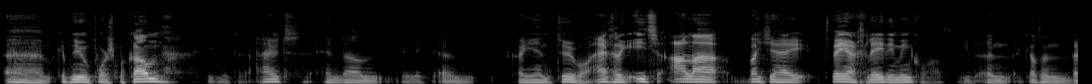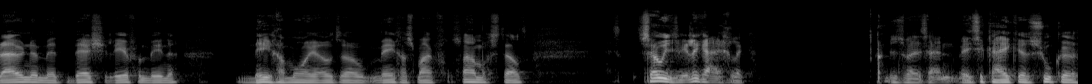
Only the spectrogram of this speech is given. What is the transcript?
Ehm, ik heb nu een Porsche Macan, die moet eruit. En dan wil ik een Cayenne Turbo. Eigenlijk iets à la wat jij twee jaar geleden in winkel had. Die, een, ik had een bruine met beige leer van binnen. Mega mooie auto, mega smaakvol samengesteld. Zoiets wil ik eigenlijk. Dus wij zijn wezen kijken, zoeken.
